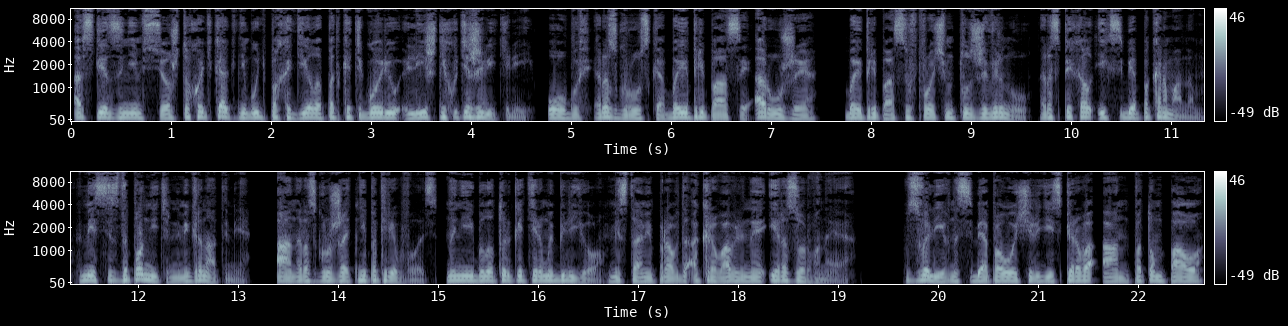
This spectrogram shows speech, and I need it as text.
а вслед за ним все, что хоть как-нибудь походило под категорию лишних утяжелителей. Обувь, разгрузка, боеприпасы, оружие. Боеприпасы, впрочем, тут же вернул, распихал их себе по карманам вместе с дополнительными гранатами. Ан разгружать не потребовалось. На ней было только термобелье, местами, правда, окровавленное и разорванное. Взвалив на себя по очереди сперва Ан, потом Пао,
